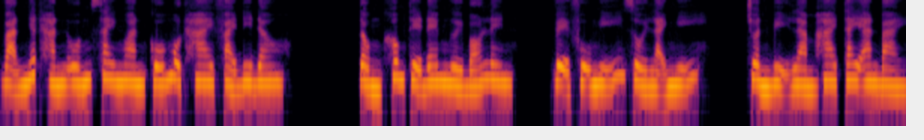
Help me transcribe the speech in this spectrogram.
Vạn nhất hắn uống say ngoan cố một hai phải đi đâu. Tổng không thể đem người bó lên. Vệ phụ nghĩ rồi lại nghĩ. Chuẩn bị làm hai tay an bài.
